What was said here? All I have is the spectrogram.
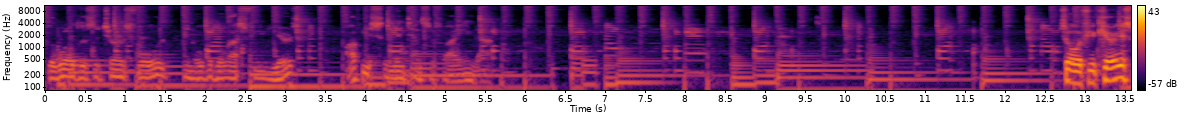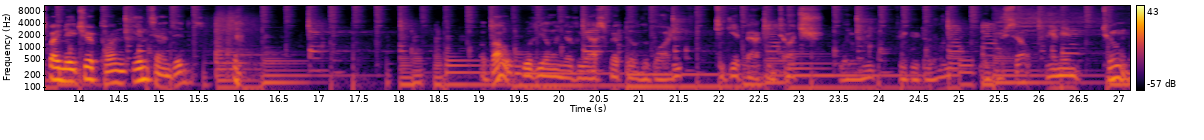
The world as it turns forward and over the last few years, obviously intensifying that. So, if you're curious by nature, pun intended, about revealing every aspect of the body to get back in touch, literally, figuratively, with yourself and in tune.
